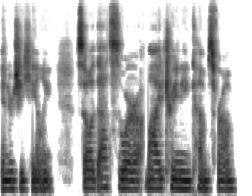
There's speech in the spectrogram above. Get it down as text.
Energy Healing. So that's where my training comes from.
